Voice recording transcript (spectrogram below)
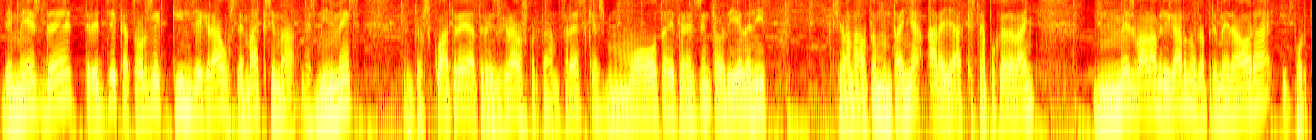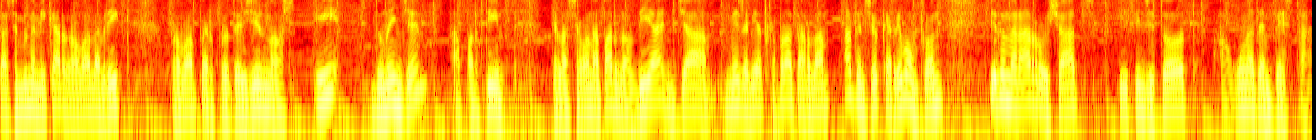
de més de 13, 14, 15 graus de màxima, les mínimes entre els 4 a 3 graus, per tant fresques, molta diferència entre el dia i la nit. Si van a l'alta muntanya, ara ja aquesta època de l'any, més val abrigar-nos a primera hora i portar sempre una mica roba d'abric, roba per protegir-nos. I diumenge, a partir de la segona part del dia, ja més aviat cap a la tarda, atenció que arriba un front i donarà ruixats i fins i tot alguna tempesta.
